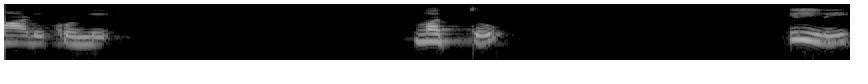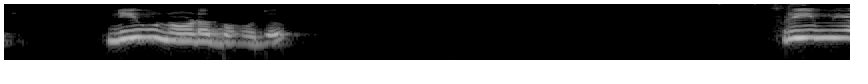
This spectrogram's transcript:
ಮಾಡಿಕೊಳ್ಳಿ. ಮತ್ತು ಇಲ್ಲಿ ನೀವು ನೋಡಬಹುದು ಫ್ರೀಮಿಯ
